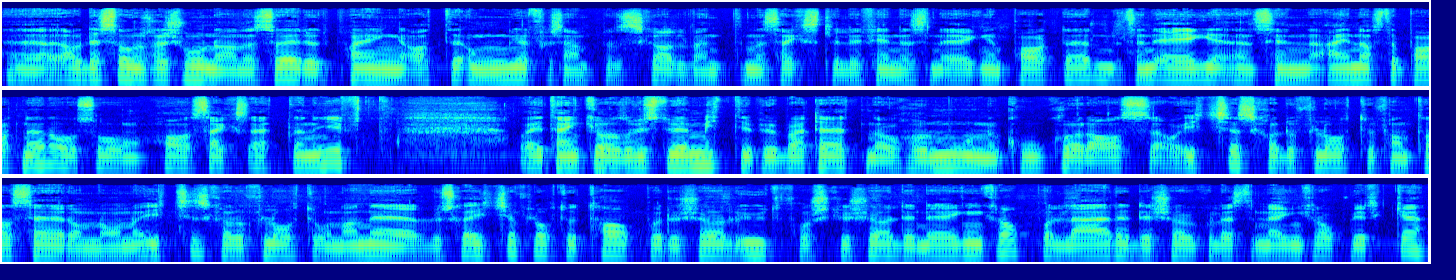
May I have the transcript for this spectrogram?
Eh, av disse organisasjonene så er det et poeng at unge f.eks. skal vente med sex til de finner sin egen partner, sin, egen, sin eneste partner, og så ha sex etter en gift. Og jeg tenker altså, Hvis du er midt i puberteten og hormonene koker og raser, og ikke skal du få lov til å fantasere om noen, og ikke skal du få lov til å onanere, du skal ikke få lov til å ta på deg sjøl, utforske sjøl din egen kropp og lære deg sjøl hvordan din egen kropp virker,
